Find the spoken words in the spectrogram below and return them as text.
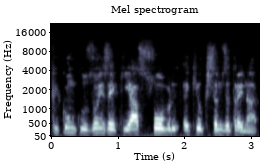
que conclusões é que há sobre aquilo que estamos a treinar?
